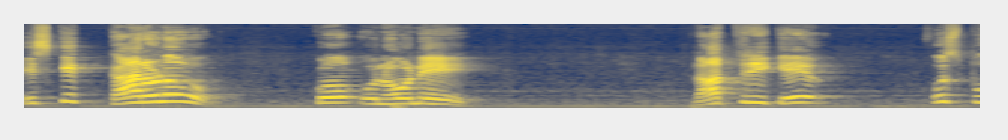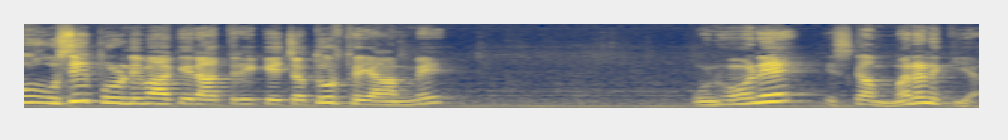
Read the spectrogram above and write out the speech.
इसके कारणों को उन्होंने रात्रि के, उस उसी पूर्णिमा की रात्रि के चतुर्थयाम में उन्होंने इसका मनन किया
